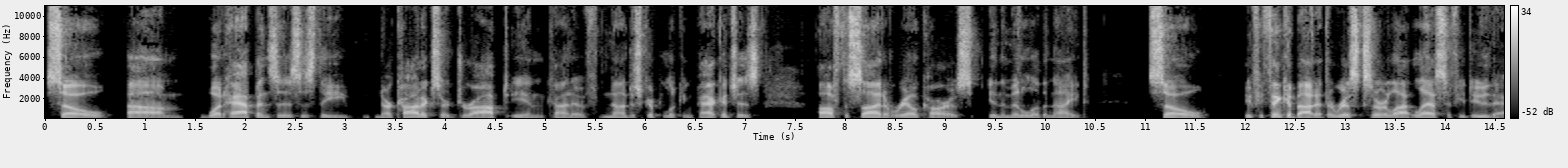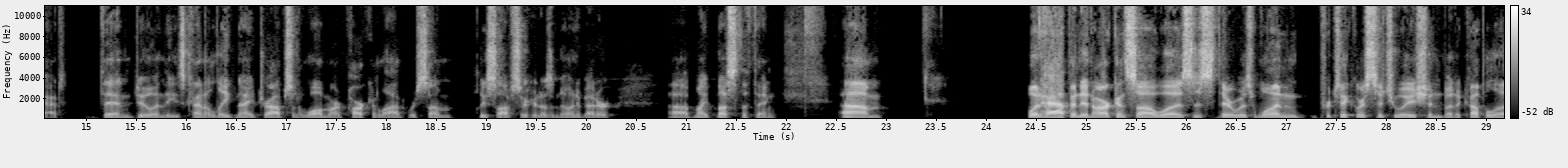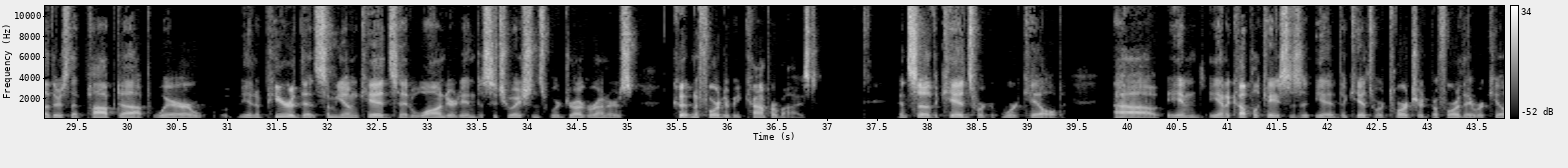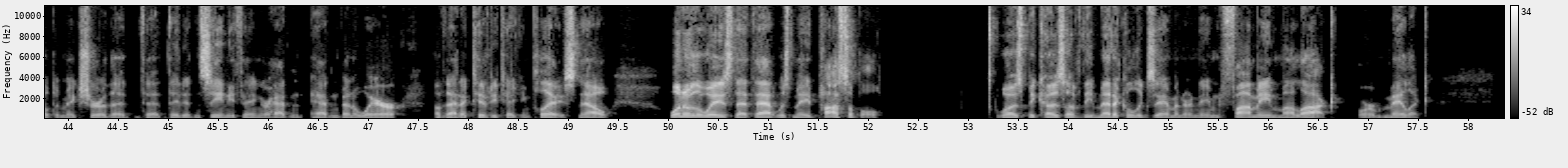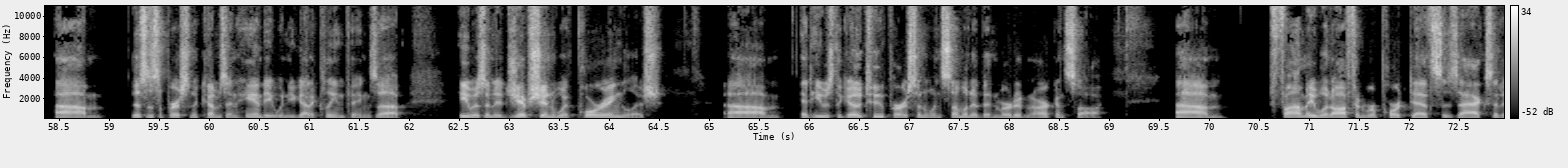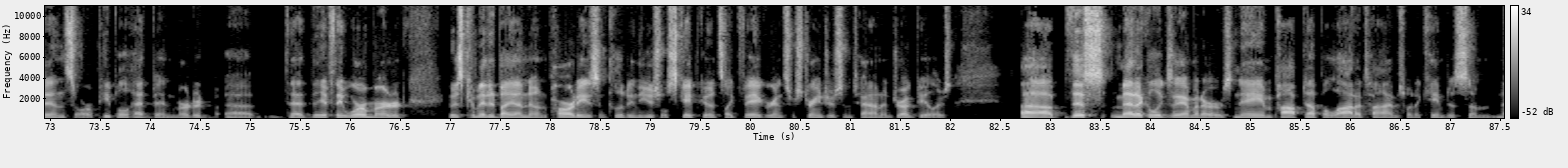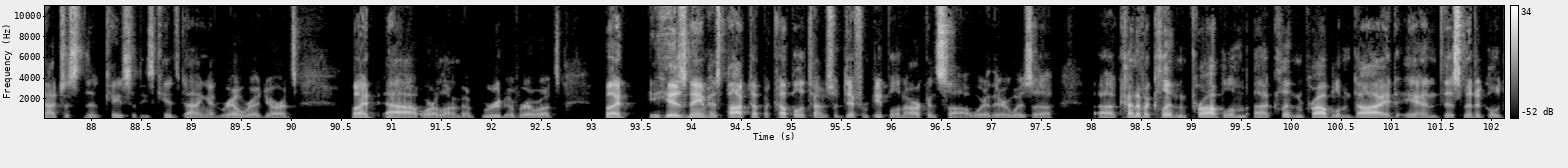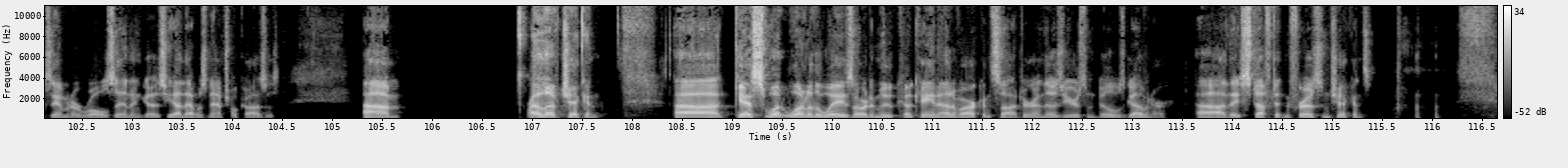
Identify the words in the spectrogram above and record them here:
So um, what happens is is the narcotics are dropped in kind of nondescript looking packages off the side of rail cars in the middle of the night. So if you think about it, the risks are a lot less if you do that than doing these kind of late night drops in a Walmart parking lot where some police officer who doesn't know any better uh, might bust the thing. Um, what happened in Arkansas was is there was one particular situation, but a couple others that popped up where it appeared that some young kids had wandered into situations where drug runners couldn't afford to be compromised, and so the kids were were killed. Uh, in in a couple of cases, it, the kids were tortured before they were killed to make sure that that they didn't see anything or hadn't hadn't been aware of that activity taking place. Now, one of the ways that that was made possible was because of the medical examiner named Fahmy Malak or Malik. Um, this is a person who comes in handy when you got to clean things up. He was an Egyptian with poor English, um, and he was the go-to person when someone had been murdered in Arkansas. Um, Fahmy would often report deaths as accidents or people had been murdered. Uh, that if they were murdered, it was committed by unknown parties, including the usual scapegoats like vagrants or strangers in town and drug dealers. Uh, this medical examiner's name popped up a lot of times when it came to some, not just the case of these kids dying at railroad yards, but uh, or along the route of railroads, but his name has popped up a couple of times with different people in Arkansas where there was a, kind of a Clinton problem. Uh, Clinton problem died, and this medical examiner rolls in and goes, "Yeah, that was natural causes." Um, I love chicken. Uh, guess what? One of the ways are to move cocaine out of Arkansas during those years when Bill was governor. Uh, they stuffed it in frozen chickens.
